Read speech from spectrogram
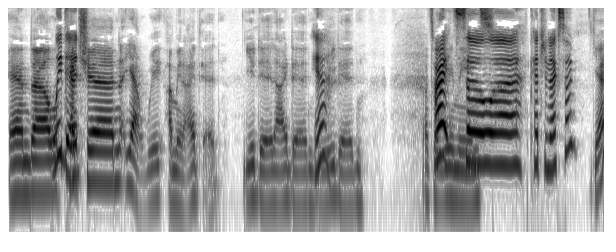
and uh, we'll We did. catch you. n- Yeah, we. I mean, I did. You did. I did. Yeah. we did. That's what right. we means. So uh, catch you next time. yeah,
